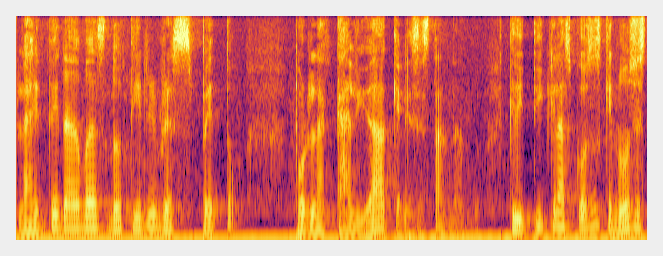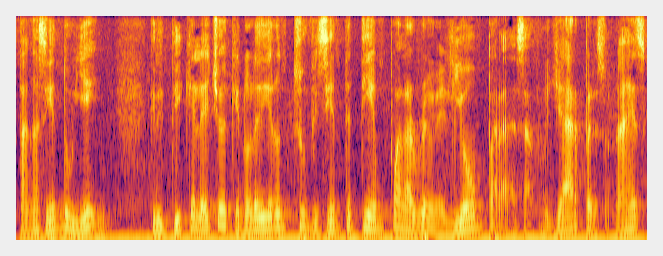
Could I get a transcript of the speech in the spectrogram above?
La gente nada más no tiene respeto por la calidad que les están dando. Critique las cosas que no se están haciendo bien. Critique el hecho de que no le dieron suficiente tiempo a la rebelión para desarrollar personajes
